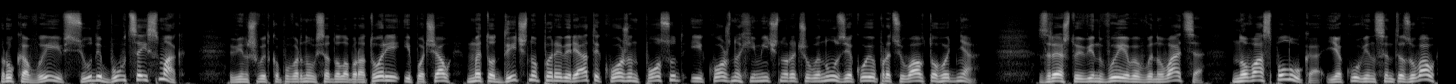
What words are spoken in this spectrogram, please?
рукави і всюди був цей смак. Він швидко повернувся до лабораторії і почав методично перевіряти кожен посуд і кожну хімічну речовину, з якою працював того дня. Зрештою, він виявив винуватця. Нова сполука, яку він синтезував,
